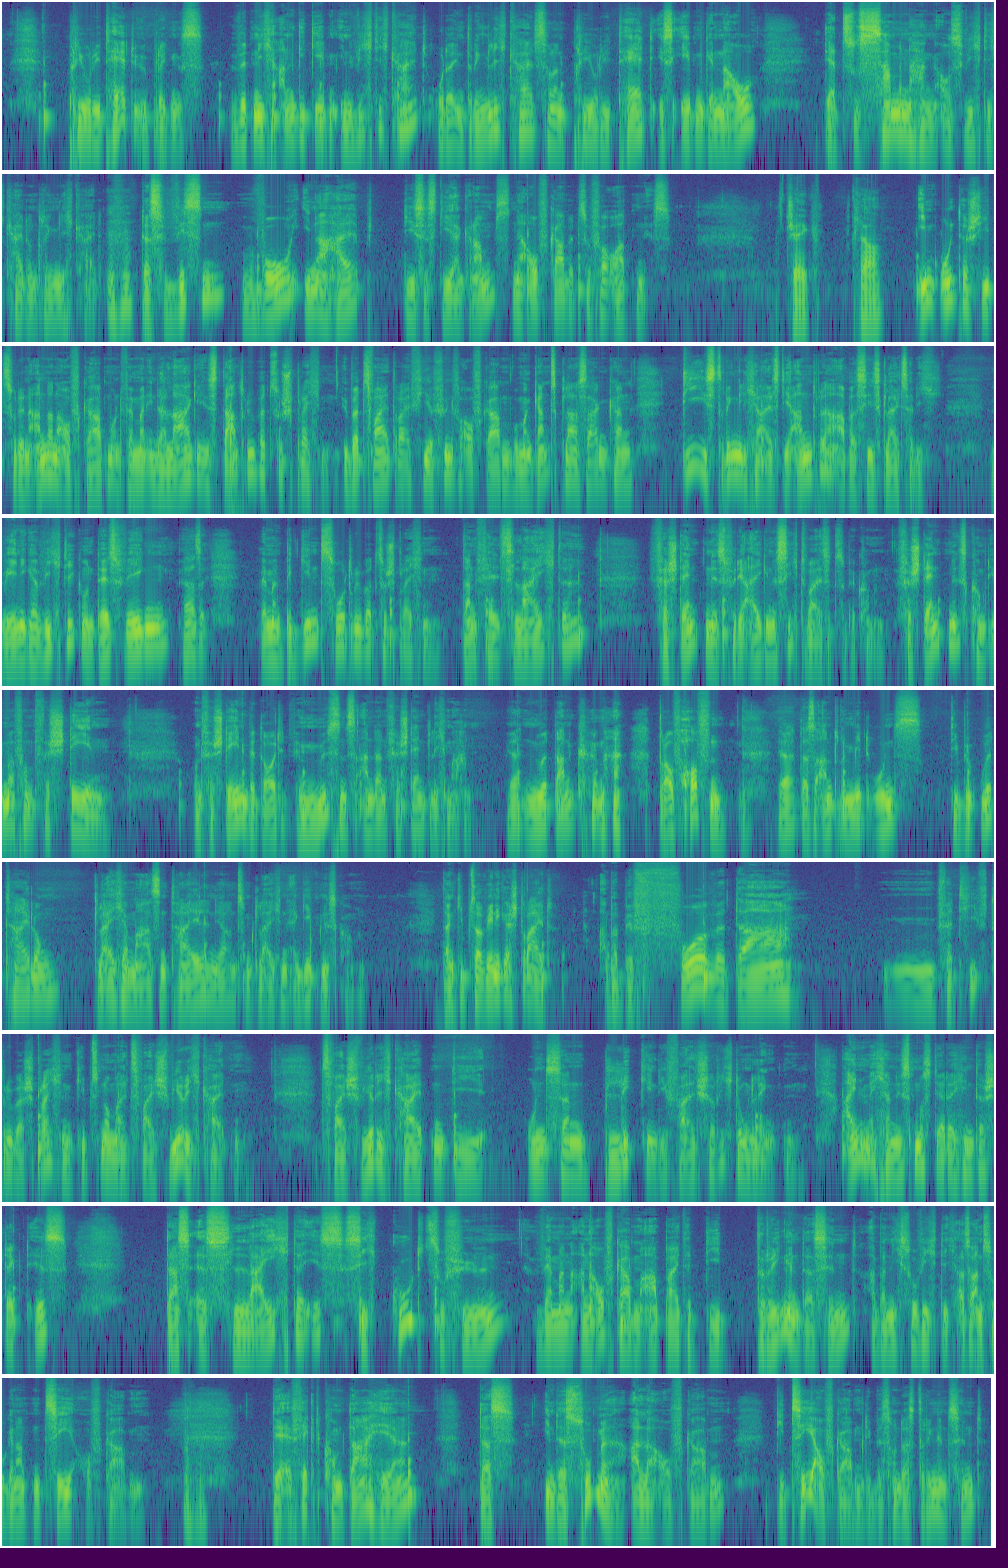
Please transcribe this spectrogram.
Priorität übrigens wird nicht angegeben in Wichtigkeit oder in Dringlichkeit, sondern Priorität ist eben genau der Zusammenhang aus Wichtigkeit und Dringlichkeit. Mhm. Das Wissen, wo innerhalb dieses Diagramms eine Aufgabe zu verorten ist. Jake, klar im Unterschied zu den anderen Aufgaben und wenn man in der Lage ist, darüber zu sprechen, über zwei, drei, vier, fünf Aufgaben, wo man ganz klar sagen kann, die ist dringlicher als die andere, aber sie ist gleichzeitig weniger wichtig und deswegen, also, wenn man beginnt, so drüber zu sprechen, dann fällt es leichter, Verständnis für die eigene Sichtweise zu bekommen. Verständnis kommt immer vom Verstehen. Und Verstehen bedeutet, wir müssen es anderen verständlich machen. Ja, nur dann können wir darauf hoffen, ja, dass andere mit uns die Beurteilung gleichermaßen teilen ja, und zum gleichen Ergebnis kommen. Dann gibt es auch weniger Streit. Aber bevor wir da mh, hm, vertieft drüber sprechen, gibt es nochmal zwei Schwierigkeiten. Zwei Schwierigkeiten, die unseren Blick in die falsche Richtung lenken. Ein Mechanismus, der dahinter steckt, ist, dass es leichter ist, sich gut zu fühlen, wenn man an Aufgaben arbeitet, die dringender sind, aber nicht so wichtig, also an sogenannten C-Aufgaben. Mhm. Der Effekt kommt daher, dass in der Summe aller Aufgaben die C-Aufgaben, die besonders dringend sind,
